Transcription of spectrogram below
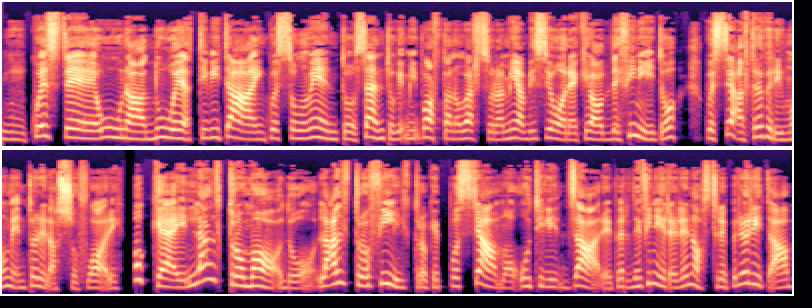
mm, queste una, due attività in questo momento sento che mi portano verso la mia visione che ho definito, queste altre per il momento le lascio fuori. Ok, l'altro modo, l'altro filtro che possiamo utilizzare per definire le nostre priorità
